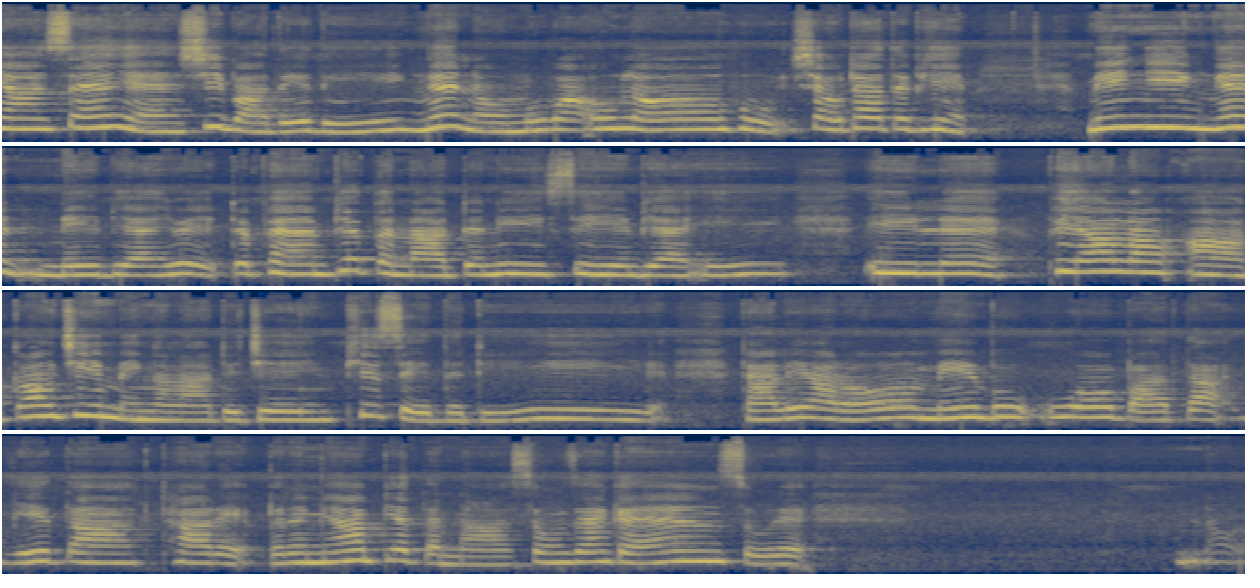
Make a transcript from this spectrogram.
ညာစမ်းရန်ရှိပါသေးသည်ငဲ့တော်မူပါအောင်လောဟုလျှောက်ထားသဖြင့် မင်းကြီးငဲ့နေပြန်၍တဖန်ပြဿနာတနည်းစီရင်ပြန်၏ဤလဲဖျားလောင်းအားကောင်းချီးမင်္ဂလာတစ်ကြိမ်ဖြစ်စေတည်းတဲ့ဒါလေးကတော့မင်းဘူးဥဩဘာသရေးသားထားတဲ့ဗရမ ्या ပြဿနာစုံစမ်းခံဆိုတဲ့နော်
